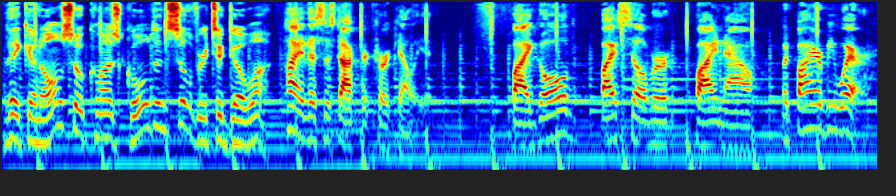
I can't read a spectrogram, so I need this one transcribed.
they can also cause gold and silver to go up. Hi, this is Dr. Kirk Elliott. Buy gold, buy silver, buy now, but buyer beware.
